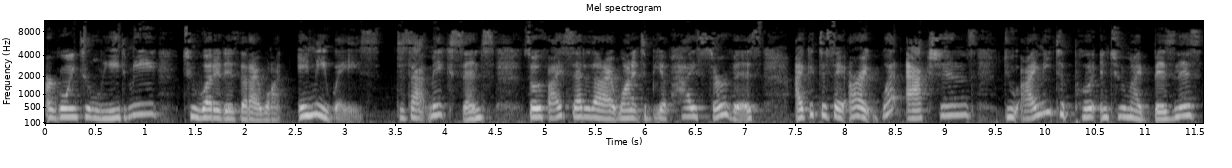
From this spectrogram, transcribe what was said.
are going to lead me to what it is that I want, anyways. Does that make sense? So if I said that I want it to be of high service, I get to say, all right, what actions do I need to put into my business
